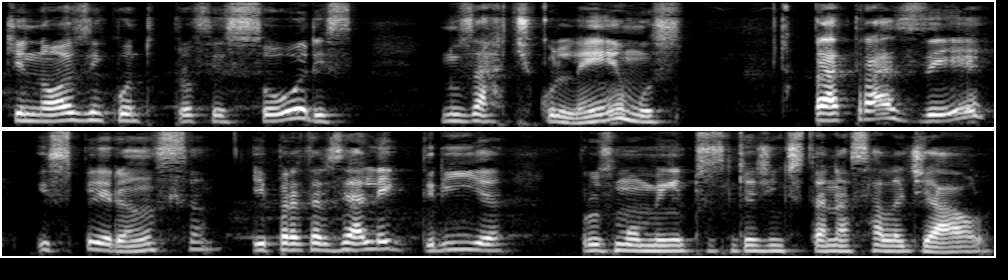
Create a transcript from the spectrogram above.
que nós, enquanto professores, nos articulemos para trazer esperança e para trazer alegria para os momentos em que a gente está na sala de aula.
